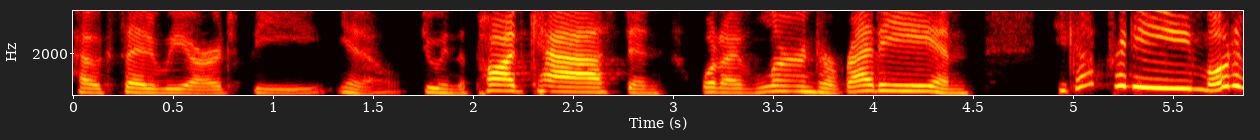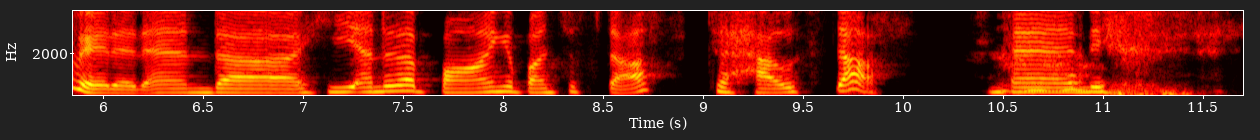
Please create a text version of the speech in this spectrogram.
how excited we are to be, you know, doing the podcast and what I've learned already. And he got pretty motivated and uh, he ended up buying a bunch of stuff to house stuff. And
